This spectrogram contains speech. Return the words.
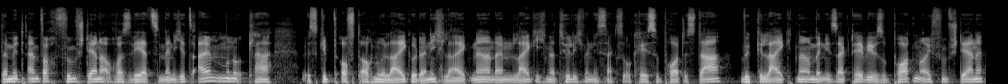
Damit einfach fünf Sterne auch was wert sind. Wenn ich jetzt allem immer nur, klar, es gibt oft auch nur Like oder nicht Like, ne? Und dann like ich natürlich, wenn ich sage so, okay, Support ist da, wird geliked, ne? Und wenn ihr sagt, hey, wir supporten euch fünf Sterne,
